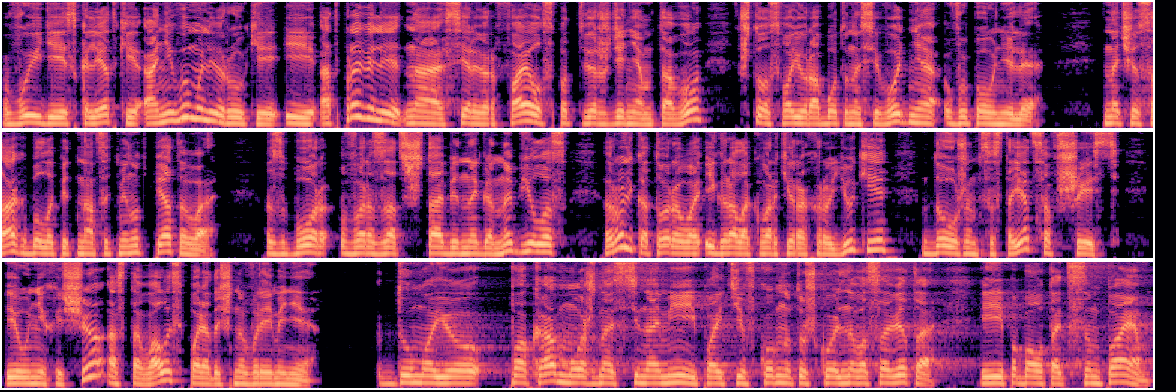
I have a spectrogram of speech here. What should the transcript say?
Выйдя из клетки, они вымыли руки и отправили на сервер файл с подтверждением того, что свою работу на сегодня выполнили. На часах было 15 минут пятого. Сбор в эрзац-штабе Нега Небулас, роль которого играла квартира Хроюки, должен состояться в 6, и у них еще оставалось порядочно времени. «Думаю, пока можно с Синамией пойти в комнату школьного совета и поболтать с сэмпаем»,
